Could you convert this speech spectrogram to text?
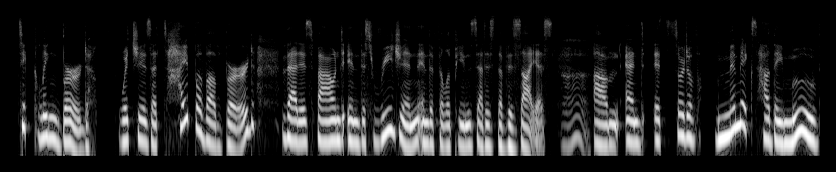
tikling bird, which is a type of a bird that is found in this region in the Philippines that is the Visayas. Ah. Um, and it sort of mimics how they move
